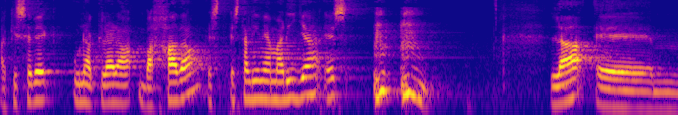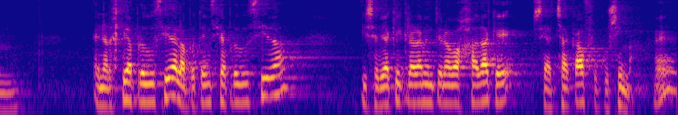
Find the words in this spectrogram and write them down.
Aquí se ve una clara bajada. Esta línea amarilla es la eh, energía producida, la potencia producida, y se ve aquí claramente una bajada que se achaca a Fukushima. ¿eh?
